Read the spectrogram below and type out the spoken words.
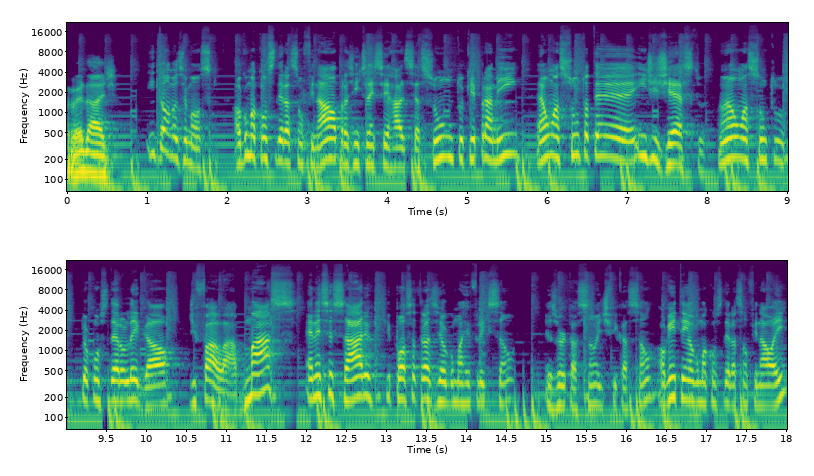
é verdade. Então, meus irmãos, alguma consideração final para a gente encerrar esse assunto, que para mim é um assunto até indigesto, não é um assunto que eu considero legal de falar, mas é necessário que possa trazer alguma reflexão. exortação, edificação. Alguém tem alguma consideração final aí?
